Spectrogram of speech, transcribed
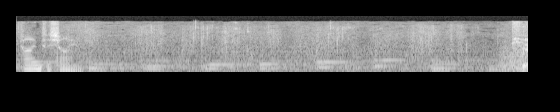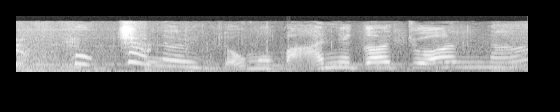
Time to shine. 폭탄을 너무 많이 가져왔나?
